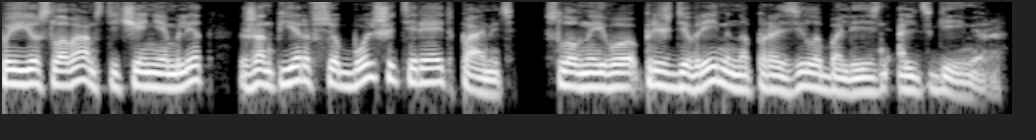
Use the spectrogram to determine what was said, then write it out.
По ее словам, с течением лет Жан-Пьер все больше теряет память, словно его преждевременно поразила болезнь Альцгеймера.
